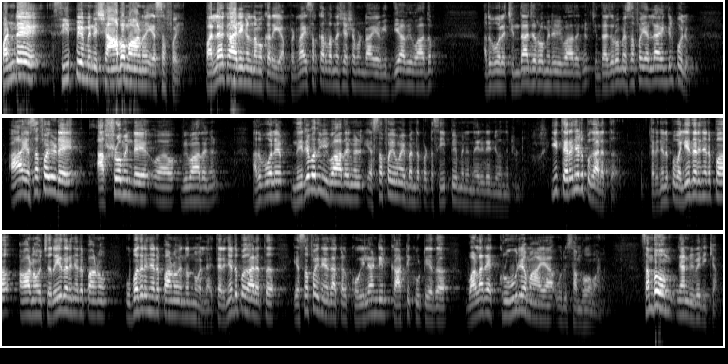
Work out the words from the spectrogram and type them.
പണ്ട് C P എമ്മിന് ശാപമാണ് എസ് എഫ് ഐ. പല കാര്യങ്ങൾ നമുക്കറിയാം. പിണറായി സർക്കാർ വന്ന ശേഷമുണ്ടായ വിദ്യാവിവാദം അതുപോലെ ചിന്താ ജെറോമിന്റെ വിവാദങ്ങൾ. ചിന്താ ജെറോം എസ് എഫ് ഐ അല്ല എങ്കിൽ പോലും ആ എസ് എഫ് ഐയുടെ അർഷോമിന്റെ വിവാദങ്ങൾ അതുപോലെ നിരവധി വിവാദങ്ങൾ എസ് എഫ് ഐയുമായി ബന്ധപ്പെട്ട് സി പി എമ്മിന് നേരിടേണ്ടി വന്നിട്ടുണ്ട്. ഈ തെരഞ്ഞെടുപ്പ് കാലത്ത് തെരഞ്ഞെടുപ്പ് വലിയ തെരഞ്ഞെടുപ്പ് ആണോ ചെറിയ തെരഞ്ഞെടുപ്പാണോ ഉപതെരഞ്ഞെടുപ്പാണോ എന്നൊന്നുമല്ല. തെരഞ്ഞെടുപ്പ് കാലത്ത് എസ് എഫ് ഐ നേതാക്കൾ കൊയിലാണ്ടിയിൽ കാട്ടിക്കൂട്ടിയത് വളരെ ക്രൂരമായ ഒരു സംഭവമാണ്. സംഭവം ഞാൻ വിവരിക്കാം.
